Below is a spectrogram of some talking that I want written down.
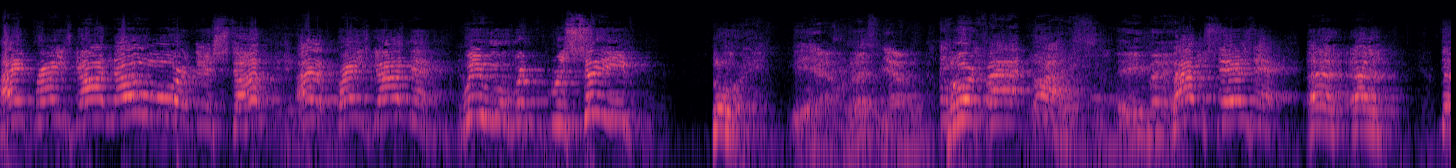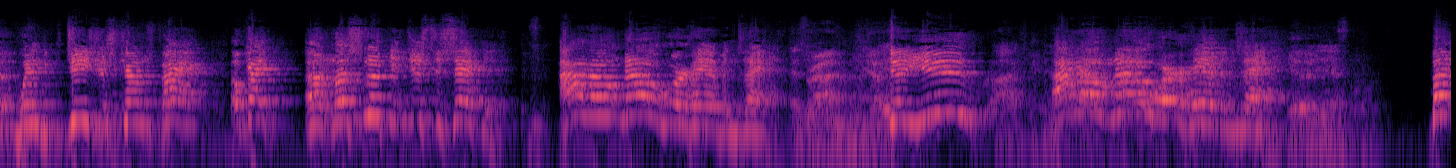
I praise God, no more of this stuff. I praise God that we will re- receive glory, Yeah. Yeah. glorified bodies. Amen. Bible says that uh, uh, the, when Jesus comes back, okay, uh, let's look at just a second. I don't know where heaven's at. That's right. Do you? Right. I don't know where heaven's at. But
